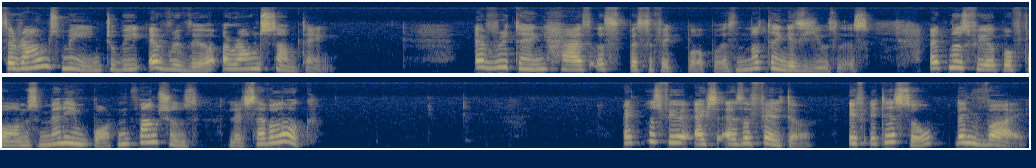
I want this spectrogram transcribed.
Surrounds mean to be everywhere around something. Everything has a specific purpose. Nothing is useless. Atmosphere performs many important functions. Let's have a look. Atmosphere acts as a filter. If it is so, then why?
